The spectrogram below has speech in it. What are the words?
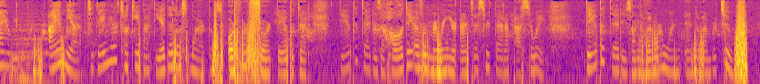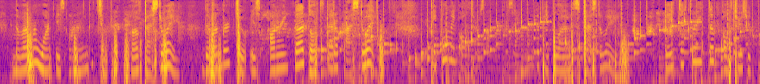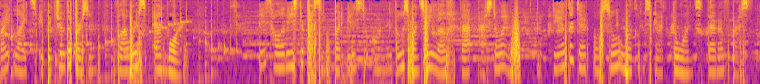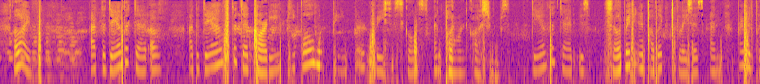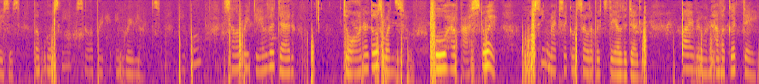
Hi everyone, I am Mia. Today we are talking about Dia de los Muertos, or for short, Day of the Dead. Day of the Dead is a holiday of remembering your ancestors that have passed away. Day of the Dead is on November 1 and November 2. November 1 is honoring the children who have passed away. November 2 is honoring the adults that have passed away. People make altars of representing the people who have passed away. Decorate the altars with bright lights, a picture of the person, flowers, and more. This holiday is depressing, but it is to honor those ones we love that passed away. Day of the Dead also welcomes back the ones that have passed alive. At the Day of the Dead of at the Day of the Dead party, people would paint their faces, skulls, and put on costumes. Day of the Dead is celebrated in public places and private places, but mostly celebrated in graveyards. People celebrate Day of the Dead to honor those ones who have passed away. Mostly Mexico celebrates Day of the Dead. Bye everyone, have a good day.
